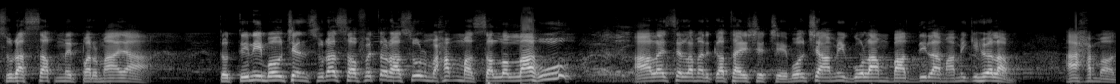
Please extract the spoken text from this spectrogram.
সুরাসফমে পরমায়া তো তিনি বলছেন সুরাসফে তো রাসুল মোহাম্মদ সাল্লাহু আলাইসাল্লামের কথা এসেছে। বলছে, আমি গোলাম বাদ দিলাম, আমি কি হলাম? আহমদ,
